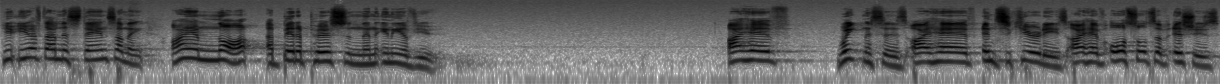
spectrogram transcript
You, you have to understand something. I am not a better person than any of you. I have weaknesses, I have insecurities, I have all sorts of issues.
